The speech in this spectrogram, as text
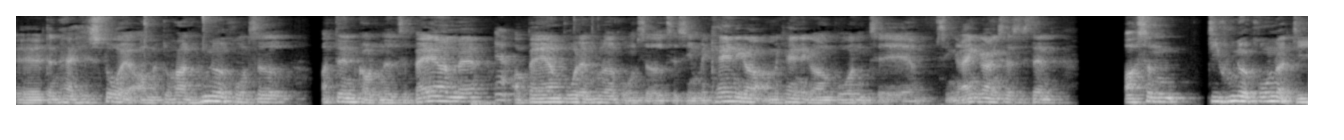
uh, den her historie om, at du har en 100 kroner seddel, og den går du ned til bageren med, Ja. og bageren bruger den 100 kroner seddel til sin mekaniker, og mekanikeren bruger den til øh, sin rengøringsassistent. Og sådan, de 100 kroner, de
